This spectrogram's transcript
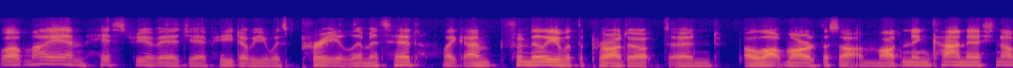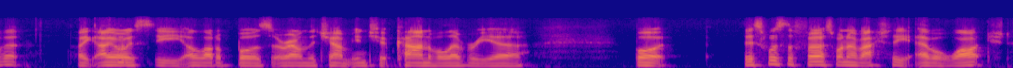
Well, my um, history of AJPW was pretty limited. Like, I'm familiar with the product and a lot more of the sort of modern incarnation of it. Like, I always see a lot of buzz around the Championship Carnival every year. But this was the first one I've actually ever watched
